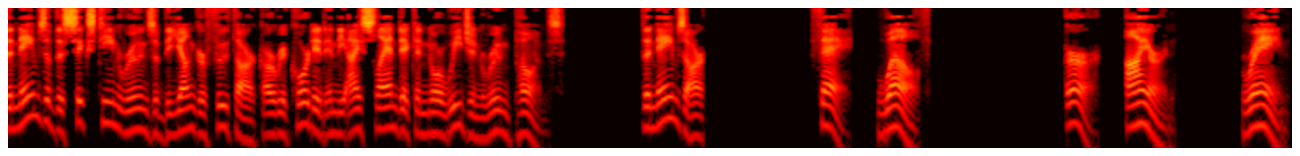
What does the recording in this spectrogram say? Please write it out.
The names of the 16 runes of the Younger Futhark are recorded in the Icelandic and Norwegian rune poems. The names are Fe wealth, Ur iron, rain,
